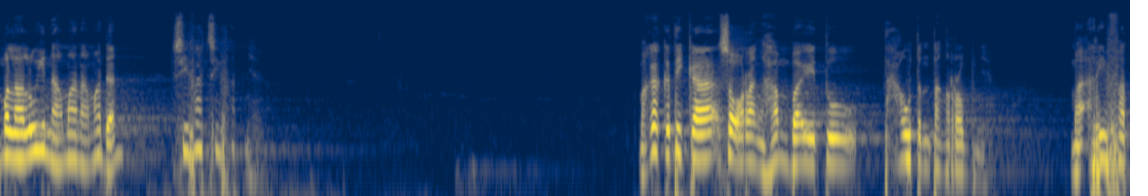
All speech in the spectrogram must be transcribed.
melalui nama-nama dan sifat-sifatnya. Maka ketika seorang hamba itu tahu tentang Robnya, makrifat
